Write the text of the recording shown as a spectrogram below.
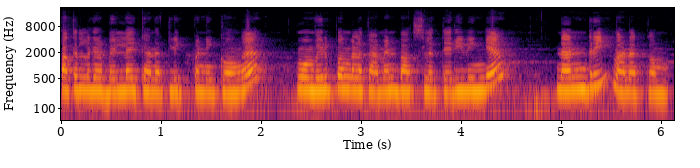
பக்கத்தில் இருக்கிற பெல் ஐக்கானை கிளிக் பண்ணிக்கோங்க. உன் விருப்பங்களை கமெண்ட் பாக்ஸில் தெரிவிங்க. நன்றி வணக்கம்.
